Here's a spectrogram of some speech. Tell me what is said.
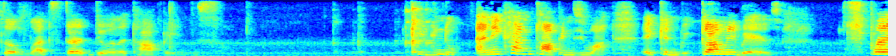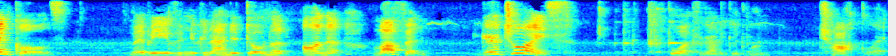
So let's start doing the toppings. You can do any kind of toppings you want. It can be gummy bears, sprinkles, maybe even you can add a donut on a muffin. Your choice. Oh, I forgot a good one. Chocolate.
